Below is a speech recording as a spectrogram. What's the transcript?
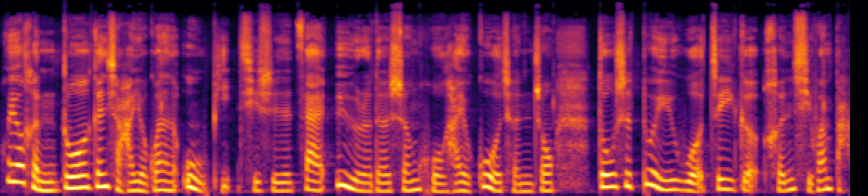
会有很多跟小孩有关的物品。其实，在育儿的生活还有过程中，都是对于我这一个很喜欢把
